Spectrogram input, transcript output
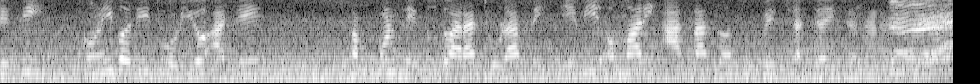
જેથી ઘણી બધી જોડીઓ આજે સપણ સેતુ દ્વારા જોડાશે એવી અમારી આશા, સહ શુભેચ્છા. જય જલારામ.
